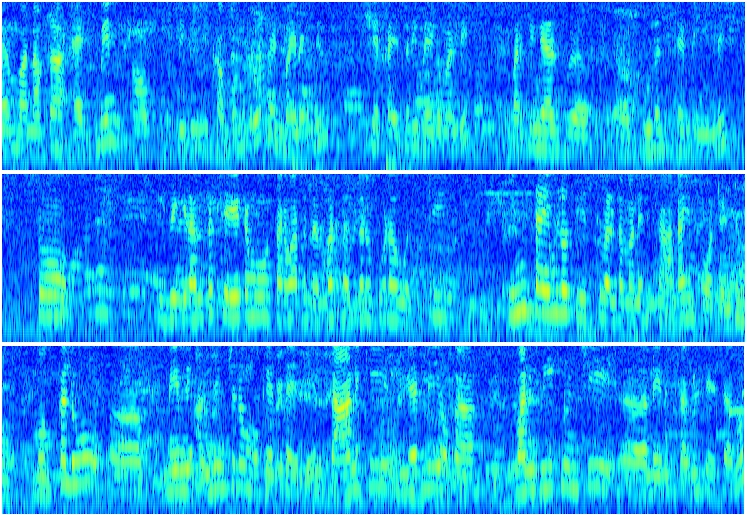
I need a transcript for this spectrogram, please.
I'm one of the admin of సిటీజీ Khammam group and my name is షేఫ్ హైసరీ బేగం అండి working as school assistant English. So ఇది ఇదంతా చేయటము తర్వాత మెంబర్స్ అందరూ కూడా వచ్చి ఇన్ టైంలో తీసుకువెళ్ళటం అనేది చాలా ఇంపార్టెంట్. మొక్కలు మేము అందించడం ఒక ఎత్తు అయితే దానికి నియర్లీ ఒక వన్ వీక్ నుంచి నేను స్ట్రగుల్ చేశాను.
